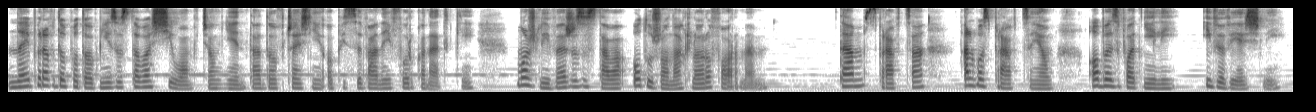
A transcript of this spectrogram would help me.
najprawdopodobniej została siłą wciągnięta do wcześniej opisywanej furgonetki. Możliwe, że została odurzona chloroformem. Tam sprawca albo sprawcy ją obezwładnili i wywieźli.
